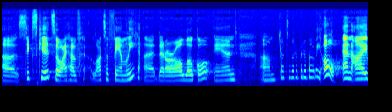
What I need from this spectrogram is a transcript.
uh, six kids, so I have lots of family uh, that are all local. And that's a little bit about me. Oh, and I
